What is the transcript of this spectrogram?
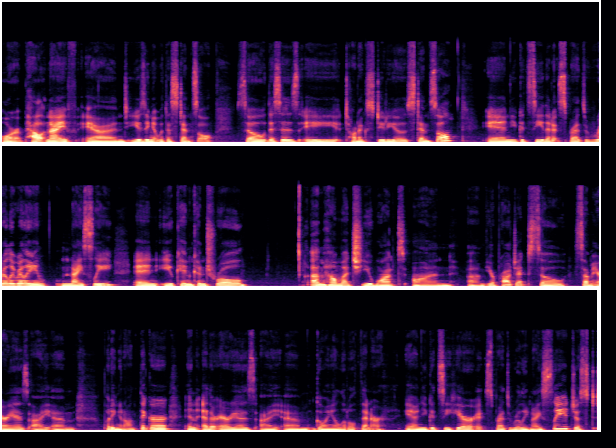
or a palette knife and using it with a stencil. So this is a Tonic Studios stencil and you could see that it spreads really really nicely and you can control um, how much you want on um, your project so some areas I am putting it on thicker. In other areas, I am going a little thinner. And you could see here it spreads really nicely, just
